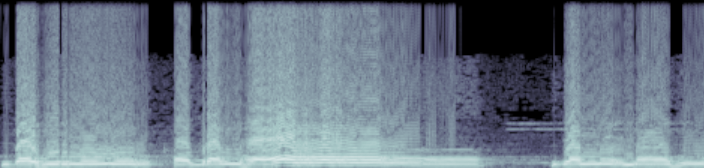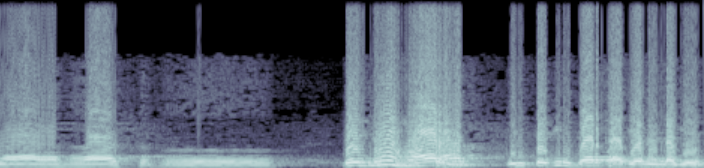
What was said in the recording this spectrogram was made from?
बहिर्मुख ब्रह्म। जन्म नहीं आस। No harm. In taking birth again and again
